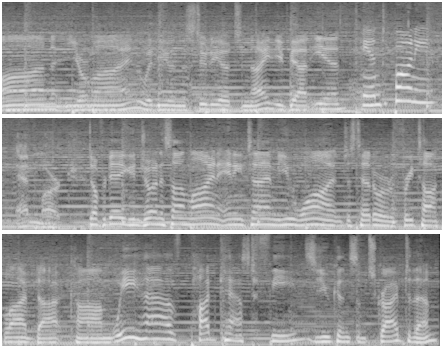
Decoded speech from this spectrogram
on your mind with you in the studio tonight. You've got Ian And Bonnie. And Mark. Don't forget, you can join us online anytime you want. Just head over to freetalklive.com. We have podcast feeds. You can subscribe to them.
